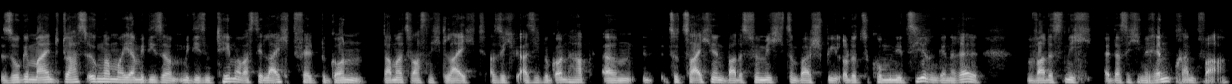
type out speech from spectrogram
so gemeint, du hast irgendwann mal ja mit dieser, mit diesem Thema, was dir leicht fällt, begonnen. Damals war es nicht leicht. Also ich, als ich begonnen habe ähm, zu zeichnen, war das für mich zum Beispiel oder zu kommunizieren generell, war das nicht, dass ich in Rennbrand war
